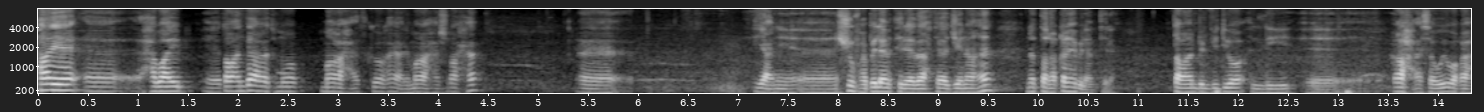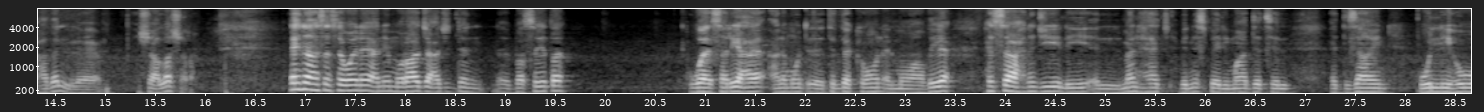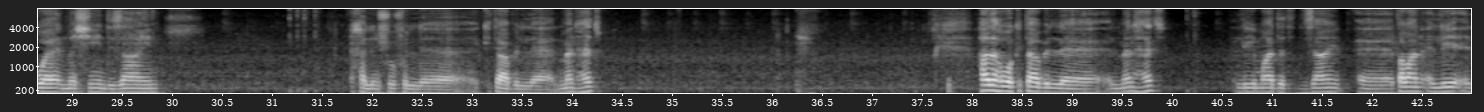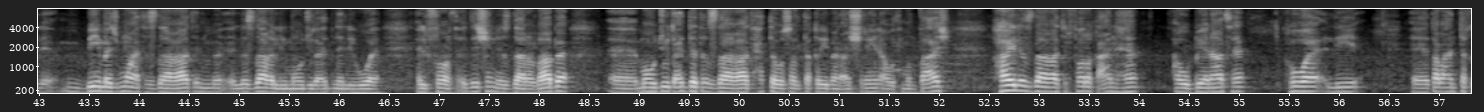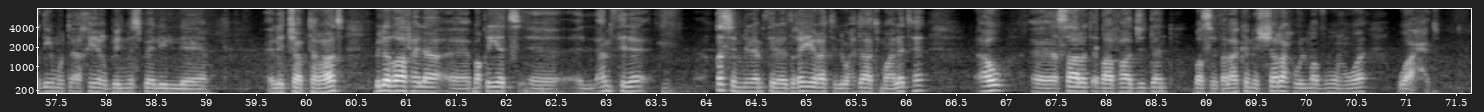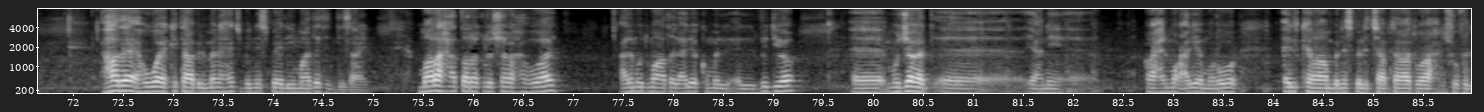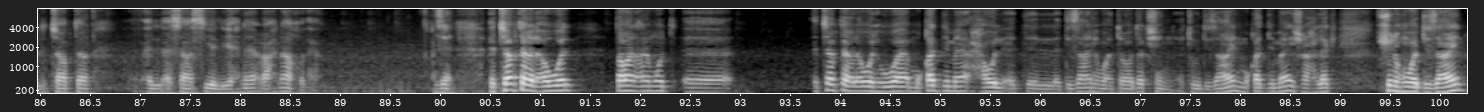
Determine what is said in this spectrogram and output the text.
هاي آه حبايب آه طبعا دائرة مور ما راح أذكرها يعني ما راح أشرحها. آه يعني نشوفها بالأمثلة إذا احتاجيناها نتطرق لها بالأمثلة. طبعا بالفيديو اللي راح أسويه وراء هذا إن شاء الله شرح. هنا هسه سوينا يعني مراجعة جدا بسيطة. وسريعة على مود تتذكرون المواضيع. هسه راح نجي للمنهج بالنسبة لمادة ال design واللي هو ال machine design. خلينا نشوف كتاب المنهج. هذا هو كتاب المنهج لمادة ال design. طبعا اللي بمجموعة إصدارات الإصدار اللي موجود عندنا اللي هو ال fourth edition الإصدار الرابع. موجود عدة اصدارات حتى وصل تقريبا 20 أو 18 هاي الاصدارات الفرق عنها أو بيناتها هو ل طبعا تقديم وتأخير بالنسبة لل للتشابترات بالإضافة إلى بقية الأمثلة قسم من الأمثلة تغيرت الوحدات مالتها أو صارت إضافات جدا بسيطة لكن الشرح والمضمون هو واحد. هذا هو كتاب المنهج بالنسبة لمادة ال design. ما راح اتطرق للشرح هواي؟ على مود ما اطيل عليكم الفيديو. مجرد يعني راح نمر عليه مرور الكرام بالنسبة للتشابترات وراح نشوف ال chapter الأساسية اللي إحنا راح ناخذها. زين ال chapter الأول طبعا على مود ال chapter الأول هو مقدمة حول ال design هو introduction to design مقدمة يشرح لك شنو هو ال design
